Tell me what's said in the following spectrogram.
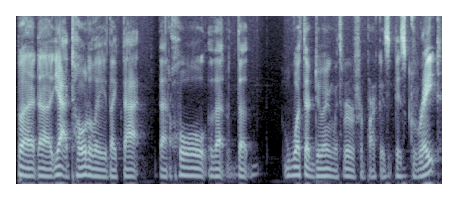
But uh, yeah, totally. Like that, that whole that the what they're doing with Riverfront Park is is great.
